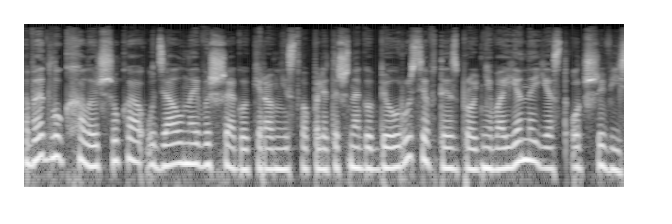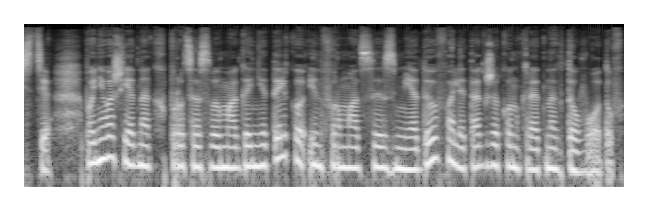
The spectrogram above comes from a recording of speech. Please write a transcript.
Według Halojczuka udział najwyższego kierownictwa politycznego Białorusi w tej zbrodni wojennej jest oczywisty, ponieważ jednak proces nie tylko informacji z mediów, ale także konkretnych dowodów.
